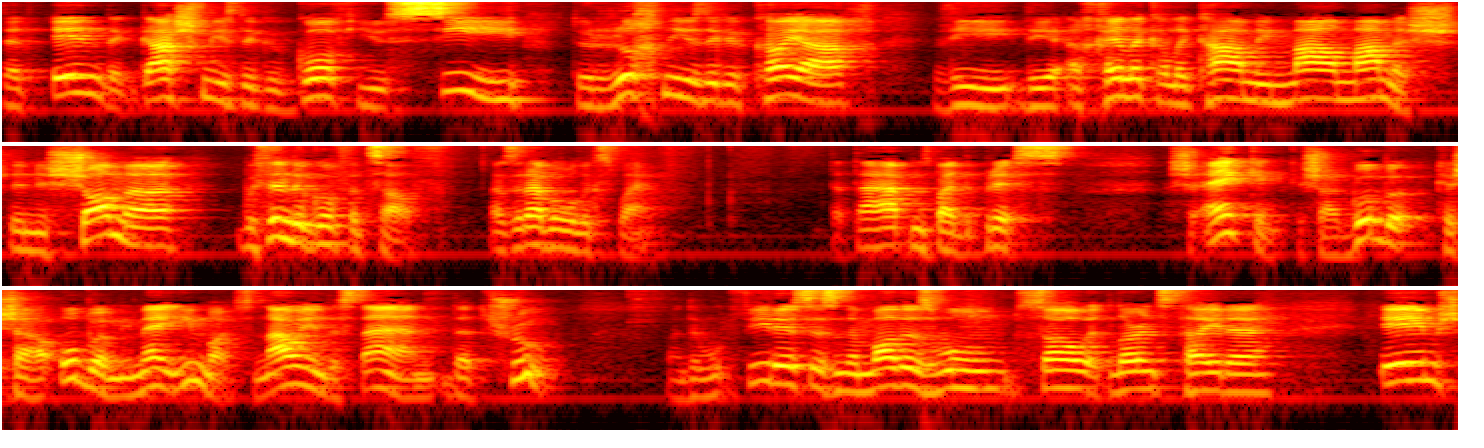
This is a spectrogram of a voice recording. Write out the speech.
that in the gashmis the guf you see the ruchni is the koyach, the the achelek lekami mal mamish, the neshama within the guf itself as the Rebbe will explain. That that happens by the bris. So now we understand that true. When the fetus is in the mother's womb, so it learns Taita. Yes,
